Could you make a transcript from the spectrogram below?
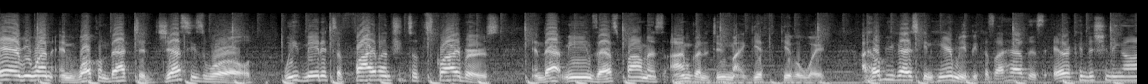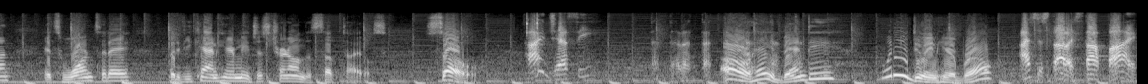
Hey everyone and welcome back to Jesse's World. We've made it to 500 subscribers and that means as promised I'm going to do my gift giveaway. I hope you guys can hear me because I have this air conditioning on. It's warm today but if you can't hear me just turn on the subtitles. So. Hi Jesse. Oh hey Bendy. What are you doing here bro? I just thought I'd stop by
